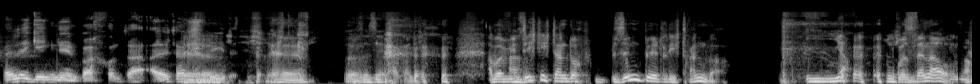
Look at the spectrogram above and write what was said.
Fälle gegen den Bach runter. Alter Äh, Schwede. Richtig, Äh, richtig. Also sehr, sehr ärgerlich. Aber wie Also- dicht ich dann doch sinnbildlich dran war. Ja, richtig. Aber Sven auch. Genau.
